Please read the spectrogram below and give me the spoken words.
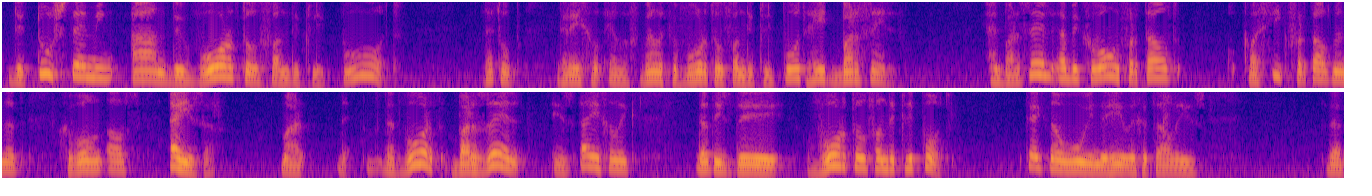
de toestemming aan de wortel van de klipot. Let op, de regel 11. Welke wortel van de klipot heet Barzel? En Barzel heb ik gewoon vertaald, klassiek vertaalt men het gewoon als ijzer. Maar dat woord Barzel is eigenlijk, dat is de wortel van de klipot. Kijk nou hoe in de heilige taal is, dat,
